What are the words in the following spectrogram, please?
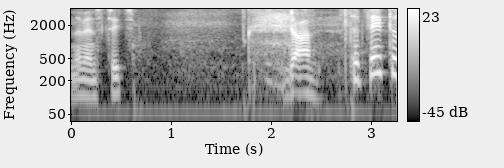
neviens cits. Jā, Starp citu,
